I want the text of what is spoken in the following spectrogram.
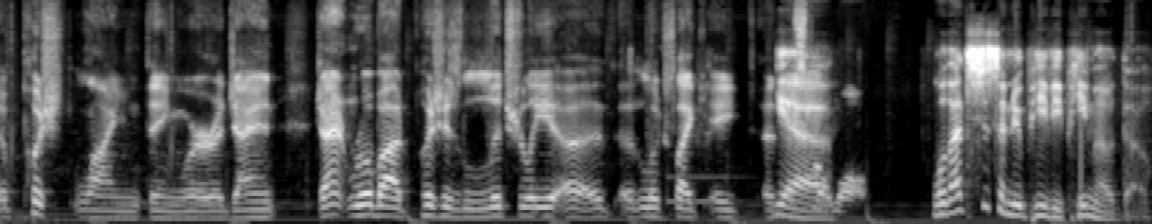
uh, push line thing where a giant giant robot pushes literally. Uh, it looks like a, a Yeah. wall. Well, that's just a new PvP mode though.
